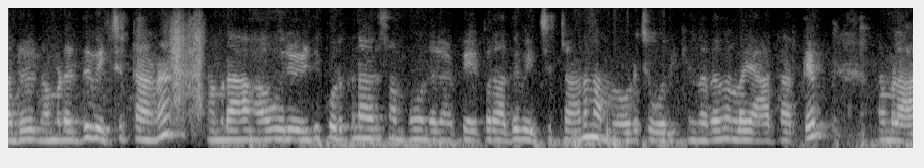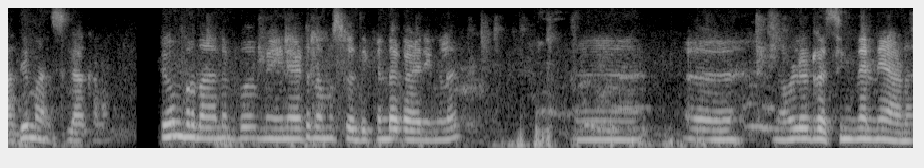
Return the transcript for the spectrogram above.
അത് നമ്മുടെ ഇത് വെച്ചിട്ടാണ് നമ്മുടെ ആ ഒരു എഴുതി കൊടുക്കുന്ന ഒരു സംഭവം ഉണ്ടല്ലോ പേപ്പർ അത് വെച്ചിട്ടാണ് നമ്മളോട് ചോദിക്കുന്നത് എന്നുള്ള യാഥാർത്ഥ്യം നമ്മൾ ആദ്യം മനസ്സിലാക്കണം. ഏറ്റവും പ്രധാന മെയിനായിട്ട് നമ്മൾ ശ്രദ്ധിക്കേണ്ട കാര്യങ്ങൾ നമ്മൾ ഡ്രസ്സിങ് തന്നെയാണ്.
